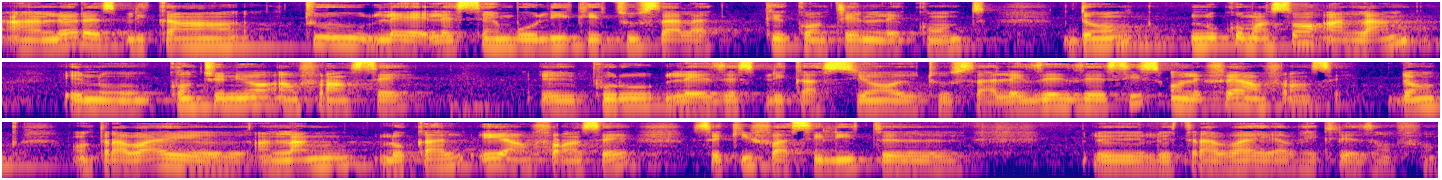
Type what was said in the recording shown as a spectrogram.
en leur expliquant tous les, symboliques et tout ça que contiennent les contes. Donc, nous commençons en langue et nous continuons en français euh, pour les explications et tout ça. Les exercices, on les fait en français. Donc, on travaille euh, en langue locale et en français, ce qui facilite le, travail avec les enfants.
